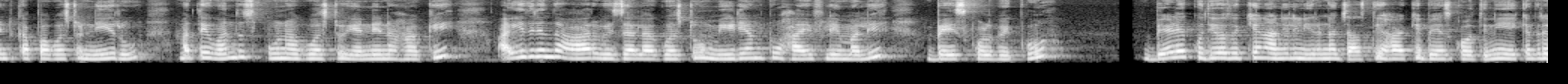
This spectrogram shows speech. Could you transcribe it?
ಎಂಟು ಕಪ್ ಆಗುವಷ್ಟು ನೀರು ಮತ್ತು ಒಂದು ಸ್ಪೂನ್ ಆಗುವಷ್ಟು ಎಣ್ಣೆನ ಹಾಕಿ, ಐದರಿಂದ ಆರು ವಿಸಲ್ ಆಗುವಷ್ಟು ಮೀಡಿಯಮ್ ಟು ಹೈ ಫ್ಲೇಮಲ್ಲಿ ಬೇಯಿಸ್ಕೊಳ್ಬೇಕು. ಬೇಳೆ ಕುದಿಯೋದಕ್ಕೆ ನಾನಿಲ್ಲಿ ನೀರನ್ನು ಜಾಸ್ತಿ ಹಾಕಿ ಬೇಯಿಸ್ಕೊಳ್ತೀನಿ. ಏಕೆಂದರೆ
